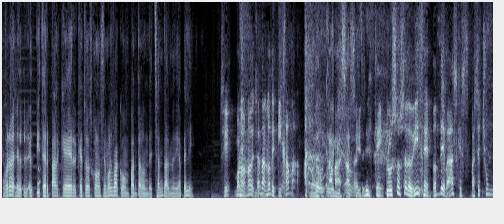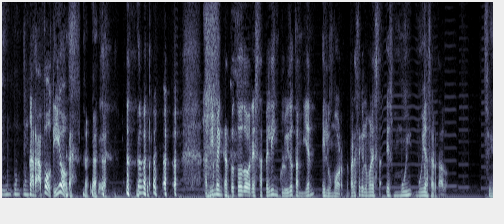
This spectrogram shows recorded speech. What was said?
Bueno, el, el Peter Parker que todos conocemos va con pantalón de chándal media peli. Sí, bueno, no, de chándal, no, de pijama. no, de pijama, sí, pijama, sí. sí. Que incluso se lo dicen, ¿dónde vas? Que vas hecho un, un, un harapo, tío. A mí me encantó todo en esta peli, incluido también el humor. Me parece que el humor está- es muy, muy acertado. Sí.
